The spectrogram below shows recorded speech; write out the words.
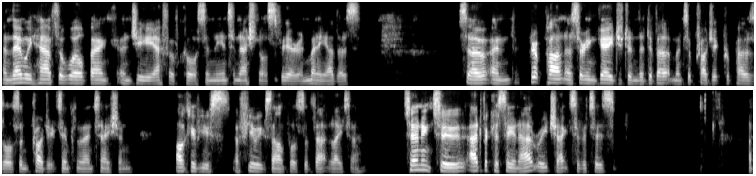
And then we have the World Bank and GEF, of course, in the international sphere and many others. So, and group partners are engaged in the development of project proposals and project implementation. I'll give you a few examples of that later. Turning to advocacy and outreach activities, a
